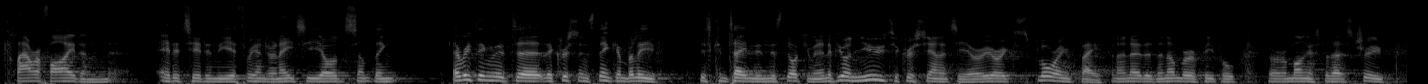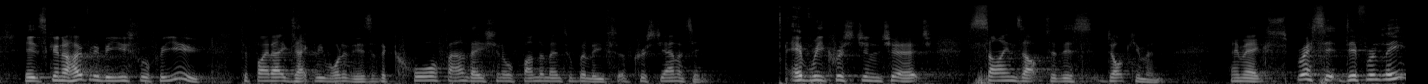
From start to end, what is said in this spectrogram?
clarified and edited in the year 380 odd something. Everything that uh, the Christians think and believe is contained in this document. And if you're new to Christianity or you're exploring faith, and I know there's a number of people who are among us for that's true, it's going to hopefully be useful for you to find out exactly what it is of the core foundational fundamental beliefs of Christianity. Every Christian church signs up to this document. They may express it differently.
